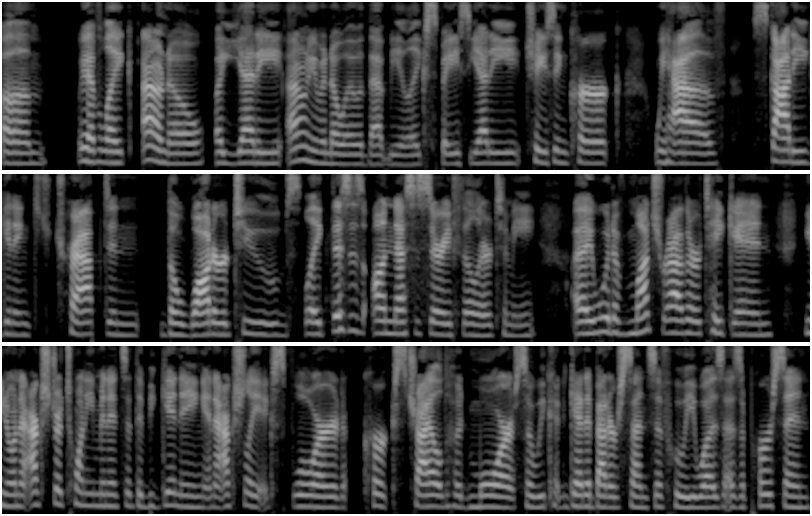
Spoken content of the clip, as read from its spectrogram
Um, we have like I don't know a Yeti. I don't even know what would that be like space Yeti chasing Kirk. We have Scotty getting trapped in the water tubes. Like this is unnecessary filler to me. I would have much rather taken, you know, an extra 20 minutes at the beginning and actually explored Kirk's childhood more so we could get a better sense of who he was as a person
